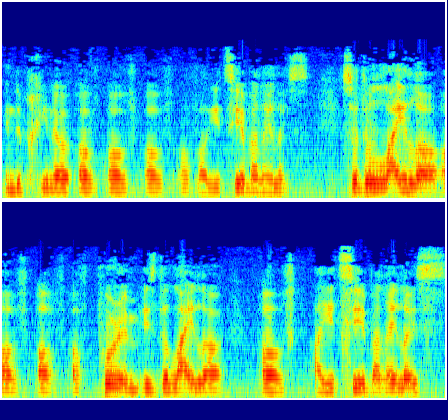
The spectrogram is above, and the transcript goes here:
in the Bechina of, of, of, of Al Yitzir Balelis. So the Laila of, of, of Purim is the Laila of Al Yitzir Balelis,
